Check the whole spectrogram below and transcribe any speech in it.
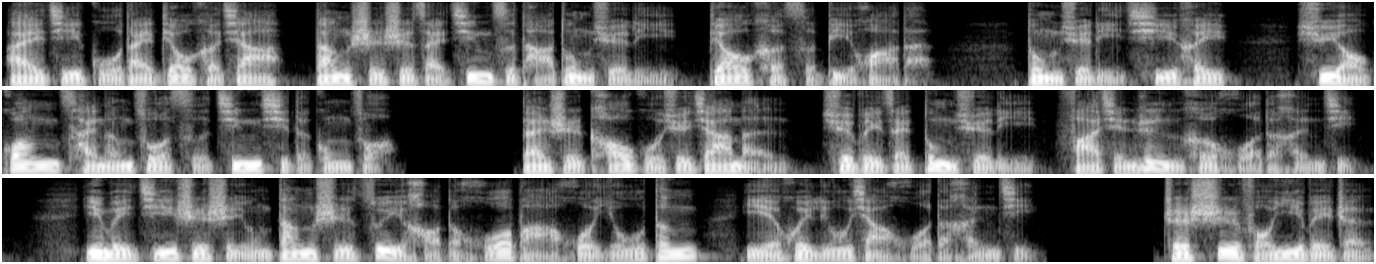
埃及古代雕刻家当时是在金字塔洞穴里雕刻此壁画的。洞穴里漆黑，需要光才能做此精细的工作。但是考古学家们却未在洞穴里发现任何火的痕迹，因为即使使用当时最好的火把或油灯，也会留下火的痕迹。这是否意味着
